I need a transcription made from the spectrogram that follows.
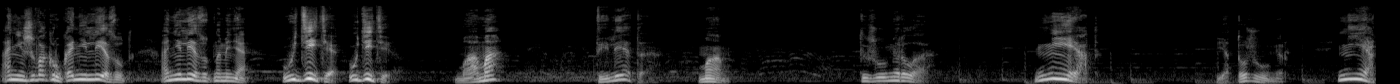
Они же вокруг, они лезут. Они лезут на меня. Уйдите, уйдите. Мама? Ты ли это? Мам, ты же умерла. Нет. Я тоже умер. Нет,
